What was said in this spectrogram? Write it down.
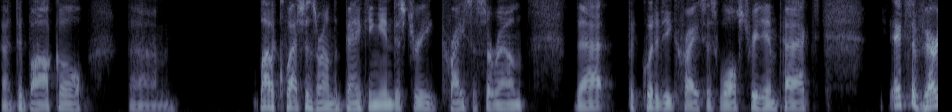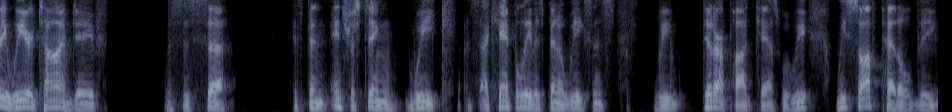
uh, debacle. Um, a lot of questions around the banking industry crisis around that liquidity crisis, Wall Street impact. It's a very weird time, Dave. This is uh, it's been an interesting week. I can't believe it's been a week since we did our podcast where we we soft pedaled the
